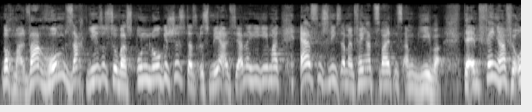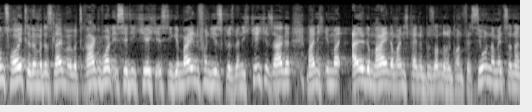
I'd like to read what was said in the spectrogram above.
Nochmal, warum sagt Jesus so was Unlogisches, dass es mehr als die anderen gegeben hat? Erstens liegt es am Empfänger, zweitens am Geber. Der Empfänger für uns heute, wenn wir das gleich mal übertragen wollen, ist ja die Kirche, ist die Gemeinde von Jesus Christus. Wenn ich Kirche sage, meine ich immer allgemein, da meine ich keine besondere Konfession damit, sondern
